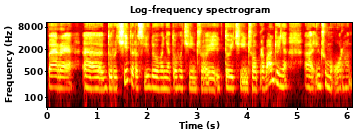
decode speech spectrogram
передоручити розслідування того чи іншого, той чи іншого провадження е, іншому органу.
